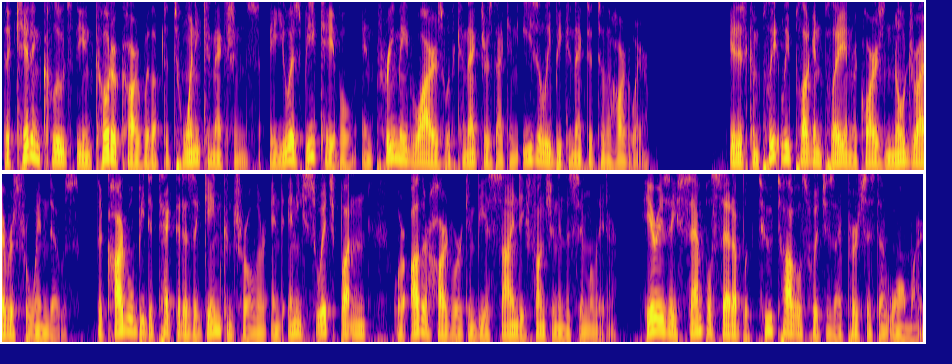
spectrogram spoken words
The kit includes the encoder card with up to 20 connections, a USB cable, and pre-made wires with connectors that can easily be connected to the hardware. It is completely plug and play and requires no drivers for Windows. The card will be detected as a game controller and any switch button or other hardware can be assigned a function in the simulator. Here is a sample setup with two toggle switches I purchased at Walmart.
